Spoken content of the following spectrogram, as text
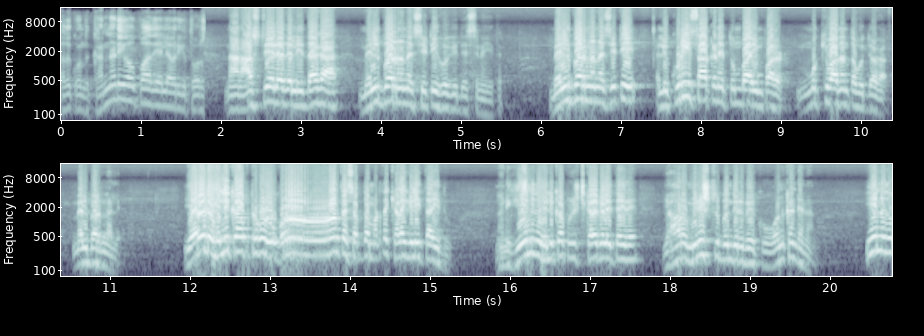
ಅದಕ್ಕೊಂದು ಕನ್ನಡಿಯೋಪಾದಿಯಲ್ಲಿ ಅವರಿಗೆ ತೋರಿಸ ನಾನು ಆಸ್ಟ್ರೇಲಿಯಾದಲ್ಲಿ ಇದ್ದಾಗ ಮೆಲ್ಬರ್ನ್ನ ಸಿಟಿಗೆ ಹೋಗಿದ್ದೆ ಸ್ನೇಹಿತ ಮೆಲ್ಬರ್ನ್ನ ಸಿಟಿ, ಅಲ್ಲಿ ಕುರಿ ಸಾಕಣೆ ತುಂಬ ಇಂಪಾರ್ಟೆಂಟ್ ಮುಖ್ಯವಾದಂಥ ಉದ್ಯೋಗ ಮೆಲ್ಬರ್ನಲ್ಲಿ ಎರಡು ಹೆಲಿಕಾಪ್ಟರ್ಗಳು ಬರ್ರ ಅಂತ ಶಬ್ದ ಮಾಡ್ತಾ ಕೆಳಗಿಳಿತಾ ಇದ್ವು. ನನಗೇನಿದು ಹೆಲಿಕಾಪ್ಟರ್ ಇಷ್ಟು ಕೆಳಗಳಿತಾ ಇದೆ? ಯಾರೋ ಮಿನಿಸ್ಟರ್ ಬಂದಿರಬೇಕು ಅನ್ಕಂಡೆ ನಾನು. ಏನದು?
